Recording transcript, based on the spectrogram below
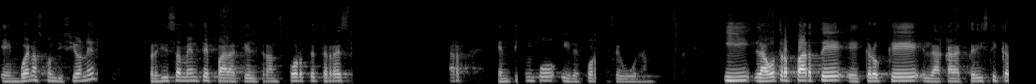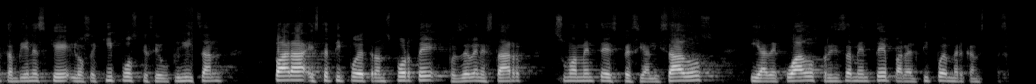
en buenas condiciones, precisamente para que el transporte terrestre en tiempo y de forma segura. Y la otra parte, eh, creo que la característica también es que los equipos que se utilizan para este tipo de transporte, pues deben estar sumamente especializados, y adecuados precisamente para el tipo de mercancías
